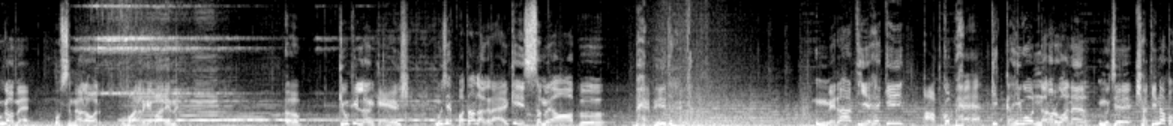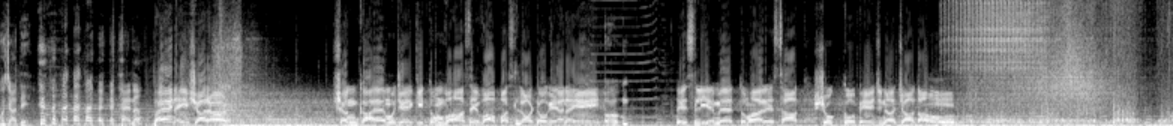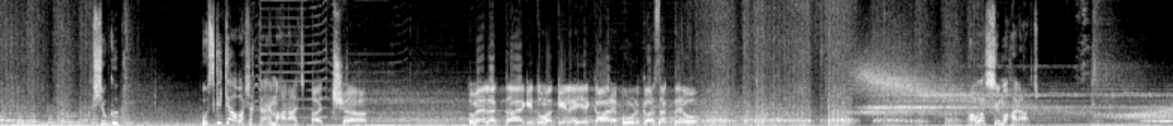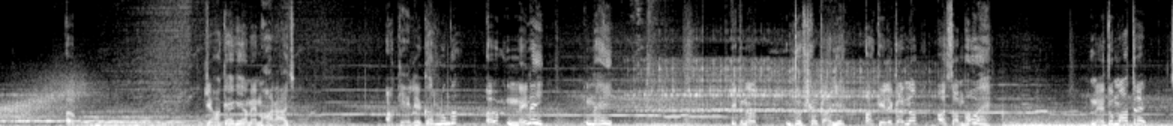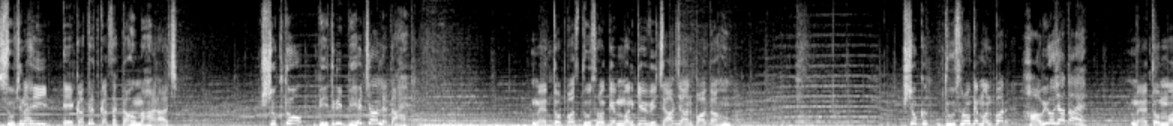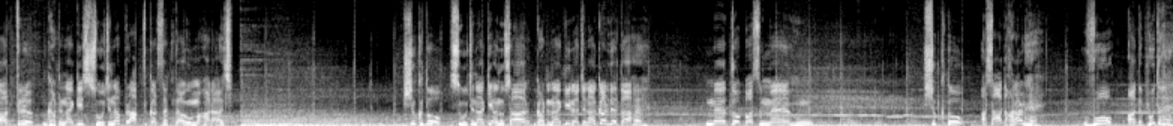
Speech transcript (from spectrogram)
पता मैं उस नर और वानर के बारे में। अब क्योंकि लंकेश मुझे पता लग रहा है कि इस समय आप भयभीत हैं। मेरा अर्थ यह है कि आपको भय है कि कहीं वो नर और वानर मुझे क्षति ना पहुँचा दे। है ना? भय नहीं शारण। शंका है मुझे कि तुम वहाँ से वापस लौटोगे या नहीं। इसलिए मैं तुम्हारे साथ शुक को भेजना चाहता हूँ। शुक उसकी क्या आवश्यकता है महाराज? अच्छा। तुम्हें लगता है कि तुम अकेले ही ये कार्य पूर्ण कर सकते हो? अवश्य महाराज। अब, क्या कह गया मैं महाराज? अकेले कर लूँगा? अब, नहीं नहीं नहीं। इतना दुष्कर कार्य अकेले करना असंभव है। मैं तो मात्र सूचना ही एकत्रित कर सकता हूँ, महाराज। शुक तो भीतरी भेद जान लेता है। मैं तो बस दूसरों के मन के विचार जान पाता हूँ। शुक दूसरों के मन पर हावी हो जाता है। मैं तो मात्र घटना की सूचना प्राप्त कर सकता हूँ, महाराज। शुक तो सूचना के अनुसार घटना की रचना कर देता है। मैं तो बस मैं हूँ। शुक तो असाधारण है। वो अद्भुत है।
